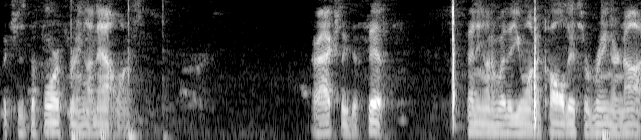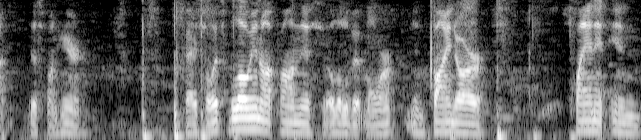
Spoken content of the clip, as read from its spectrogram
which is the fourth ring on that one. Or actually the fifth, depending on whether you want to call this a ring or not, this one here. Okay, so let's blow in up on this a little bit more and find our planet in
